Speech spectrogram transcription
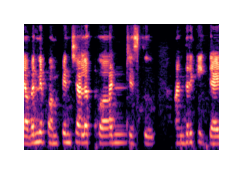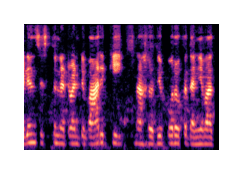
ఎవరిని పంపించాలో కోఆర్డినేట్ చేస్తూ అందరికీ గైడెన్స్ ఇస్తున్నటువంటి వారికి నా హృదయపూర్వక ధన్యవాదాలు.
